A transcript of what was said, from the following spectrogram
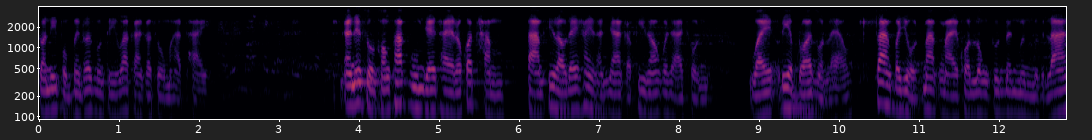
ตอนนี้ผมเป็นรัฐมนตรีว่าการกระทรวงมหาดไทยอันในส่วนของพรรคภูมิใจไทยเราก็ทำตามที่เราได้ให้สัญญากับพี่น้องประชาชนไว้เรียบร้อยหมดแล้ว สร้างประโยชน์มากมายคนลงทุนเป็นหมื่นหมื่นล้าน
